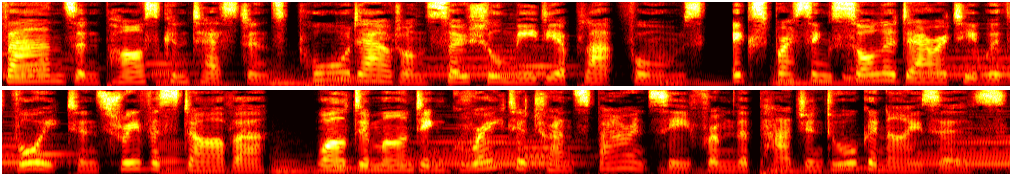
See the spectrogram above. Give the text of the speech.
Fans and past contestants poured out on social media platforms, expressing solidarity with Voigt and Srivastava while demanding greater transparency from the pageant organizers.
